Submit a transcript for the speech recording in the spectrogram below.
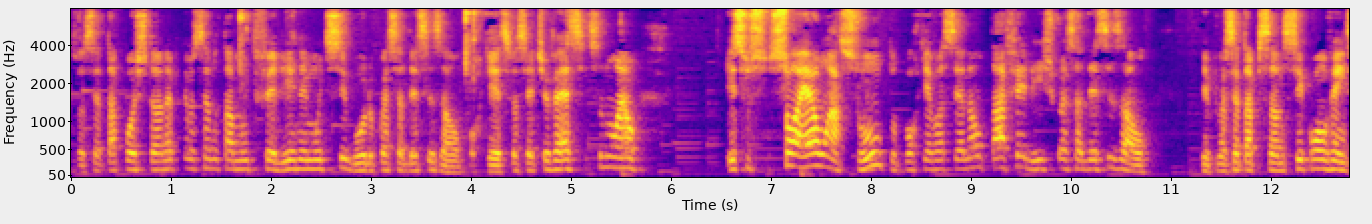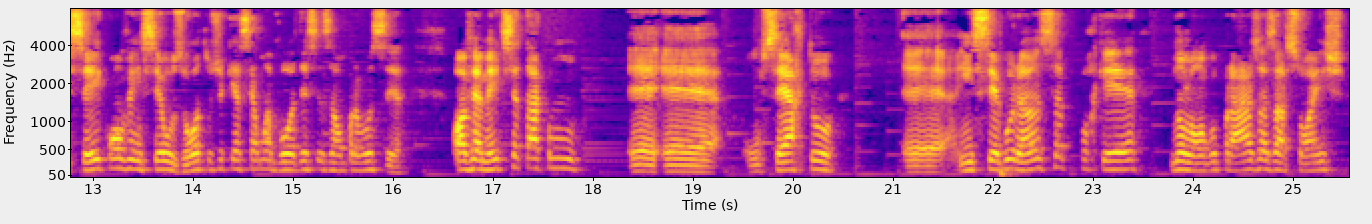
Se você está apostando é porque você não está muito feliz nem muito seguro com essa decisão. Porque se você tivesse, isso não é um isso só é um assunto porque você não está feliz com essa decisão. E porque você está precisando se convencer e convencer os outros de que essa é uma boa decisão para você. Obviamente você está com é, é, um certo é, insegurança, porque no longo prazo as ações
